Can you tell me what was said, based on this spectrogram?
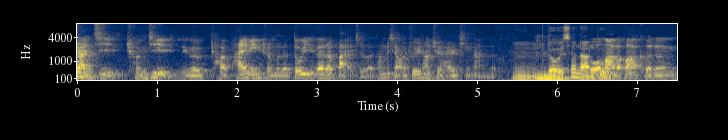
战绩、成绩、那个排排名什么的都已经在那摆着了，他们想要追上去还是挺难的。嗯，有一些难度。罗马的话可能，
